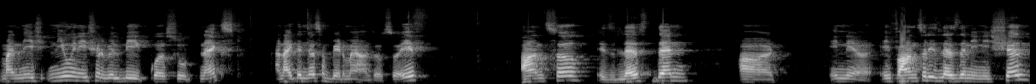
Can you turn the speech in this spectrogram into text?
my new initial will be equals to next and I can just update my answer. So if answer is less than uh, in uh, if answer is less than initial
